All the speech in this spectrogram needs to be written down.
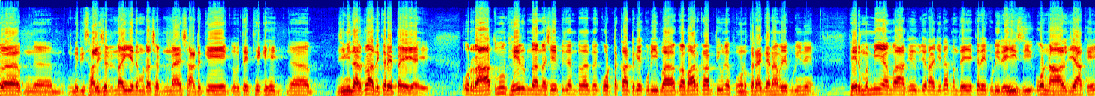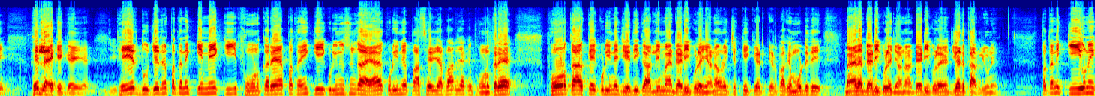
ਅ, ਮੇਰੀ ਸਾਲੀ ਛੱਡਣ ਆਈ ਹੈ ਤੇ ਮੁੰਡਾ ਛੱਡਣ ਆਇਆ ਛੱਡ ਕੇ ਤੇ ਇੱਥੇ ਕਿਸੇ ਜ਼ਿਮੀਂਦਾਰ ਭਰਾ ਦੇ ਘਰੇ ਪਏ ਆ ਇਹ। ਉਹ ਰਾਤ ਨੂੰ ਫਿਰ ਨਸ਼ੇ ਪੀਤੇ ਪਤਾ ਕੁੱਟ ਕੱਟ ਕੇ ਕੁੜੀ ਬਾਹਰ ਕੱਢਤੀ ਉਹਨੇ ਫੋਨ ਕਰਿਆ 11 ਵਜੇ ਕੁੜੀ ਨੇ। ਫਿਰ ਮੰਮੀ ਆ ਆ ਕੇ ਵਿਚਾਰਾ ਜਿਹੜਾ ਬੰਦੇ ਦੇ ਘਰੇ ਕੁੜੀ ਰਹੀ ਸੀ ਉਹ ਨਾਲ ਜਾ ਕੇ ਫਿਰ ਲੈ ਕੇ ਗਏ ਆ। ਫਿਰ ਦੂਜੇ ਦਿਨ ਪਤਾ ਨਹੀਂ ਕਿਵੇਂ ਕੀ ਫੋਨ ਕਰਿਆ ਪਤਾ ਨਹੀਂ ਕੀ ਕੁੜੀ ਨੂੰ ਸੰਘਾਇਆ ਕੁੜੀ ਨੇ ਪਾਸੇ ਜਾਂ ਬਾਹਰ ਜਾ ਕੇ ਫੋਨ ਕਰਿਆ। ਫੋਨ ਕਰਕੇ ਕੁੜੀ ਨੇ ਜੇਦੀ ਕਰ ਲਈ ਮੈਂ ਡੈਡੀ ਕੋਲੇ ਜਾਣਾ ਉਹਨੇ ਚੱਕੀ ਕਿਟ ਕਿਟ ਪਾ ਕੇ ਮੋਢੇ ਤੇ ਮੈਂ ਤਾਂ ਡੈਡੀ ਕੋਲੇ ਜਾਣਾ ਡੈਡੀ ਕੋਲੇ ਜਿੱਦ ਕਰ ਲਈ ਉਹਨੇ। ਪਤਾ ਨਹੀਂ ਕੀ ਉਹਨੇ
